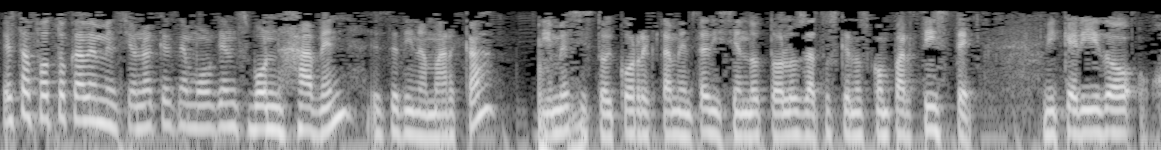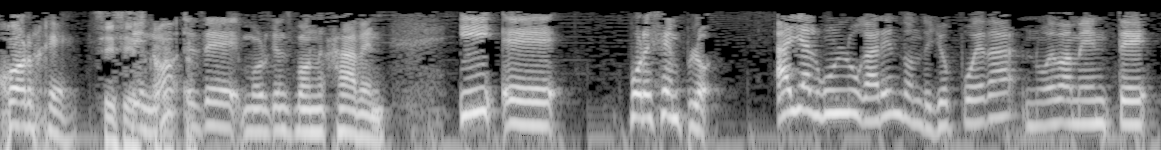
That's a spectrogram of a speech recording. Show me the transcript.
Esta foto cabe mencionar que es de Morgens von Haven, es de Dinamarca. Dime si estoy correctamente diciendo todos los datos que nos compartiste, mi querido Jorge. Sí, sí, es ¿no? correcto. Es de Morgens von Haven. Y, eh, por ejemplo, ¿hay algún lugar en donde yo pueda nuevamente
